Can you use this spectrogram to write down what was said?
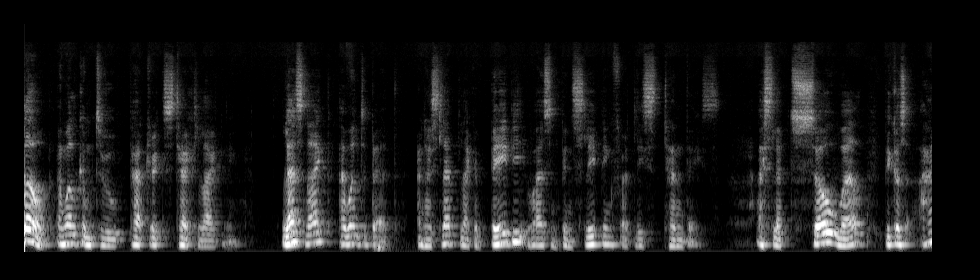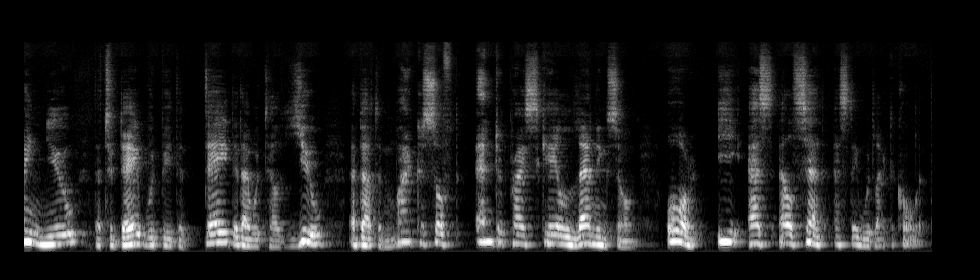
Hello and welcome to Patrik's Tech Lightning. Last night I went to bed and I slept like a baby who hasn't been sleeping for at least 10 days. I slept so well because I knew that today would be the day that I would tell you about the Microsoft Enterprise Scale Landing Zone or ESLZ as they would like to call it.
